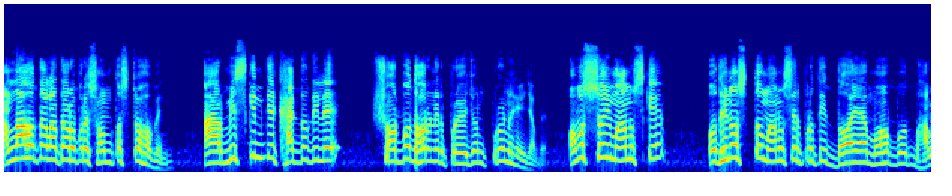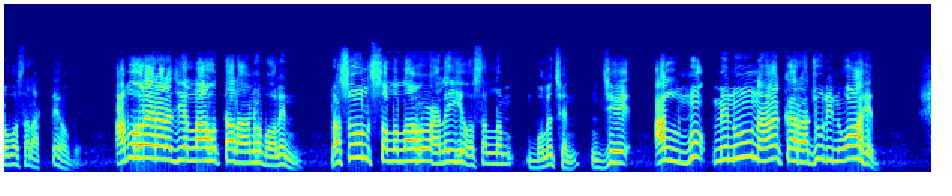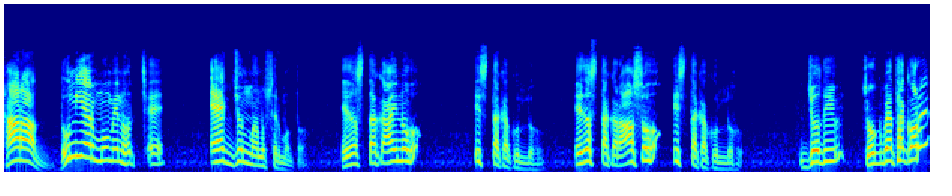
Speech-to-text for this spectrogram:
আল্লাহ তালা তার উপরে সন্তুষ্ট হবেন। আর মিসকিনকে খাদ্য দিলে সর্ব ধরনের প্রয়োজন পূরণ হয়ে যাবে। অবশ্যই মানুষকে অধীনস্থ মানুষের প্রতি দয়া, মহব্বত, ভালোবাসা রাখতে হবে। আবু হরাইরা রাজি আল্লাহ তালাহ বলেন, রাসূল সাল্লাহ আলাইহি ওসাল্লাম বলেছেন যে আল মুমিনুনা কারাজুলিন ওয়াহিদ, সারা দুনিয়ার মুমিন হচ্ছে একজন মানুষের মতো। এজাস্তাকা আইনহ ইস্তাকা কুল্লহ। এজাস্তাকার আসহ ইস্তাকা কুল্লহ। যদি চোখ ব্যথা করে,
